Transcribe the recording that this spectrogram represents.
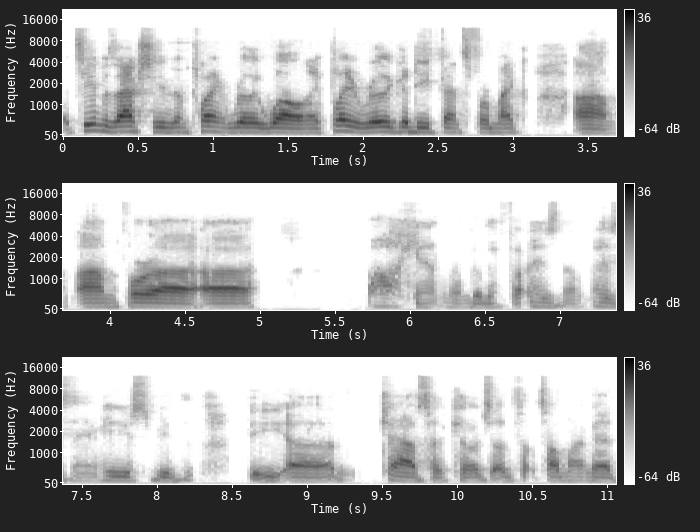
the team has actually been playing really well, and they play really good defense for Mike um, um for uh, uh oh, I can't remember the his name. His name. He used to be the, the uh, Cavs head coach. That's of my head.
